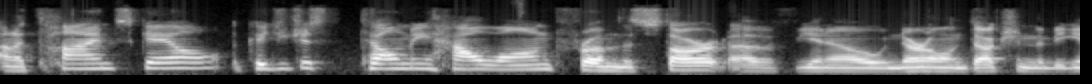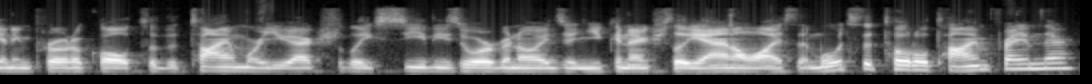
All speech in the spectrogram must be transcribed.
on a time scale. Could you just tell me how long from the start of you know neural induction, the beginning protocol, to the time where you actually see these organoids and you can actually analyze them? What's the total time frame there?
